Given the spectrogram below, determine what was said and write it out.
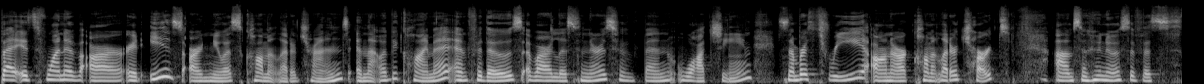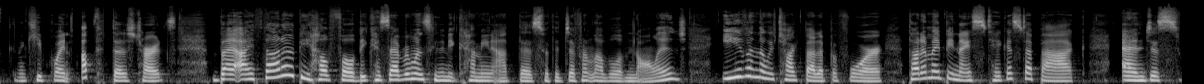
but it's one of our, it is our newest comment letter trend, and that would be climate. And for those of our listeners who've been watching, it's number three on our comment letter chart. Um, so, who knows if it's going to keep going up those charts. But I thought it would be helpful because everyone's going to be coming at this this with a different level of knowledge, even though we've talked about it before, thought it might be nice to take a step back and just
